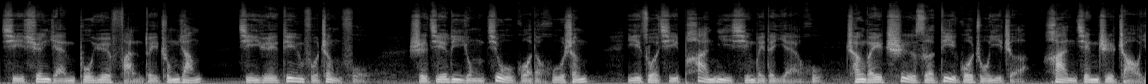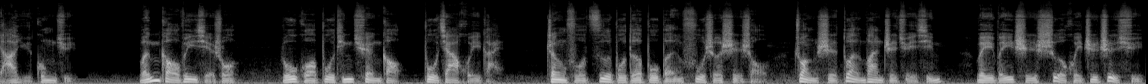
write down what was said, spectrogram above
其宣言不约反对中央，即约颠覆政府。使皆利用救国的呼声，以作其叛逆行为的掩护，成为赤色帝国主义者汉奸之爪牙与工具。文告威胁说：如果不听劝告，不加悔改，政府自不得不本蝮蛇失首，壮士断腕之决心，为维持社会之秩序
